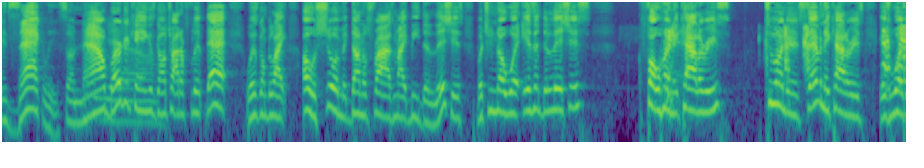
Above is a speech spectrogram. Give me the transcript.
Exactly. So now Burger King is gonna try to flip that where it's gonna be like, oh sure, McDonald's fries might be delicious, but you know what isn't delicious? 400 calories. 270 calories is what,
